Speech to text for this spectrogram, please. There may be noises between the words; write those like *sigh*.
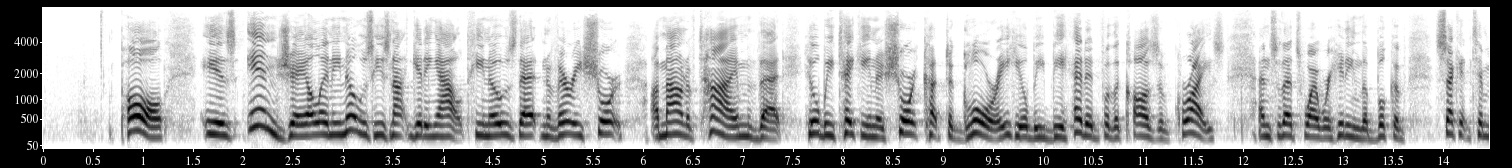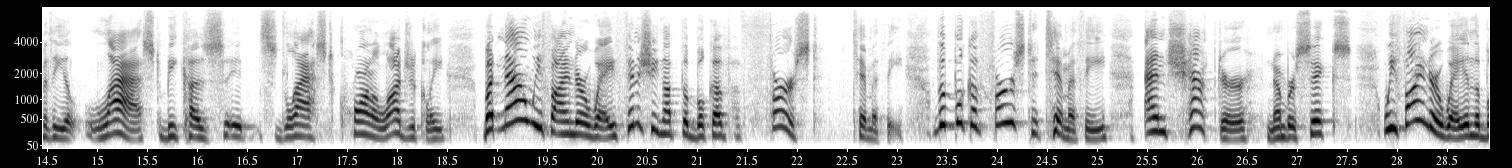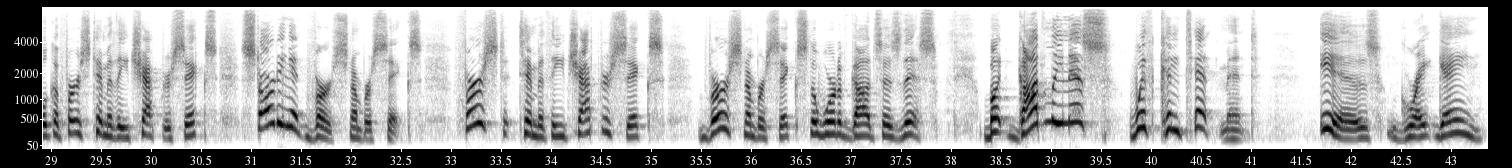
Paul is in jail and he knows he's not getting out. He knows that in a very short amount of time that he'll be taking a shortcut to glory. He'll be beheaded for the cause of Christ. And so that's why we're hitting the book of Second Timothy last because it's last chronologically. But now we find our way finishing up the book of First Timothy. The book of First Timothy and chapter number 6. We find our way in the book of First Timothy chapter 6 starting at verse number 6. First Timothy chapter 6 verse number 6 the word of God says this, "But godliness with contentment is great gain."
